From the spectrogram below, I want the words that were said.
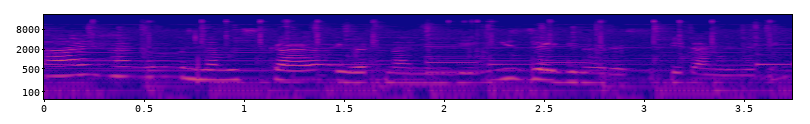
ಹಾಯ್, ಹಲೋ, ನಮಸ್ಕಾರ. ಇವತ್ತು ನಾನು ನಿಮಗೆ ಈಸಿಯಾಗಿರೋ ರೆಸಿಪಿ ತಂದಿದ್ದೀನಿ.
